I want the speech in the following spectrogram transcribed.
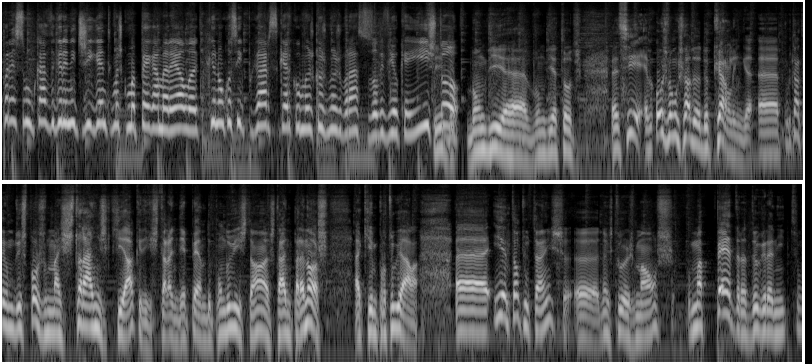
parece um bocado de granito gigante, mas com uma pega amarela que eu não consigo pegar sequer com, os meus, com os meus braços. Olivia, o que é isto? Sim, bo- bom dia, bom dia a todos. Uh, sim, hoje vamos falar de, curling. Uh, portanto, é um dos esportes mais estranhos que há, dizer, estranho depende do ponto de vista, hein? estranho para nós, aqui em Portugal. Uh, e então tu tens uh, nas tuas mãos uma pedra de granito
